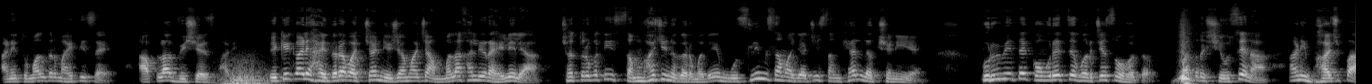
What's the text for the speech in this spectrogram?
आणि तुम्हाला तर माहितीच आहे आपला विशेष भारी. एकेकाळी हैदराबादच्या निजामाच्या अंमलाखाली राहिलेल्या छत्रपती संभाजीनगरमध्ये मुस्लिम समाजाची संख्या लक्षणीय आहे. पूर्वी ते काँग्रेसचे वर्चस्व होतं. मात्र शिवसेना आणि भाजपा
